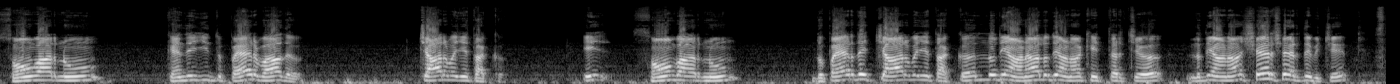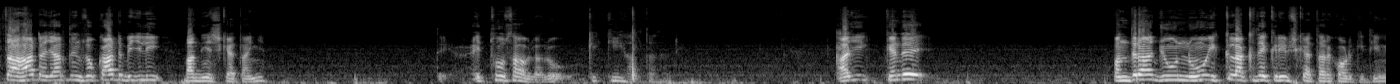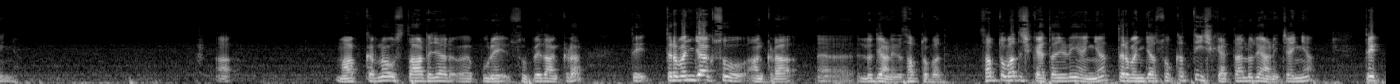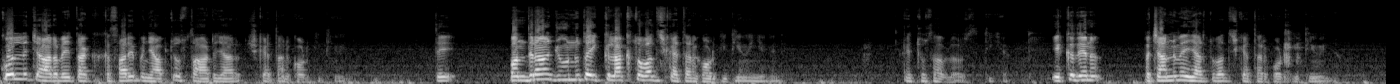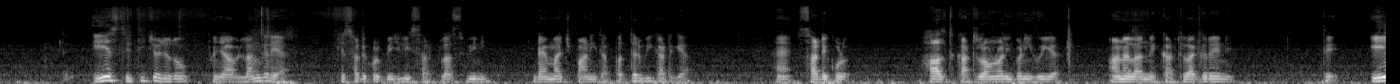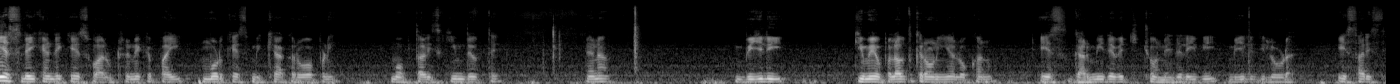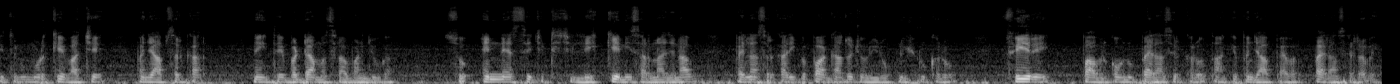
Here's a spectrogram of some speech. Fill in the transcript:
ਸੋਮਵਾਰ ਨੂੰ ਕਹਿੰਦੇ ਜੀ, ਦੁਪਹਿਰ ਬਾਅਦ 4 ਵਜੇ ਤੱਕ, ਇਹ ਸੋਮਵਾਰ ਨੂੰ ਦੁਪਹਿਰ ਦੇ 4 ਵਜੇ ਤੱਕ ਲੁਧਿਆਣਾ ਲੁਧਿਆਣਾ ਖੇਤਰ 'ਚ ਲੁਧਿਆਣਾ ਸ਼ਹਿਰ ਸ਼ਹਿਰ ਦੇ ਵਿੱਚ 67361 ਬਿਜਲੀ ਬੰਦ ਦੀਆਂ ਸ਼ਿਕਾਇਤਾਂ ਆਈਆਂ। ਤੇ ਇੱਥੋਂ ਹਿਸਾਬ ਲਾ ਲਓ ਕਿ ਕੀ ਹਾਲਤ ਆ ਸਾਡੀ। ਆ ਜੀ ਕਹਿੰਦੇ 15 ਜੂਨ ਨੂੰ 1 ਲੱਖ ਦੇ ਕਰੀਬ ਸ਼ਿਕਾਇਤਾਂ ਰਿਕਾਰਡ ਕੀਤੀਆਂ ਗਈਆਂ। ਆ ਮਾਫ ਕਰਨਾ ਉਹ 67000 ਅ, ਪੂਰੇ ਸੂਬੇ ਦਾ ਅੰਕੜਾ ਤੇ 5300 ਅੰਕੜਾ ਲੁਧਿਆਣੇ ਦਾ ਸਭ ਤੋਂ ਵੱਧ। ਸਭ ਤੋਂ ਵੱਧ ਸ਼ਿਕਾਇਤਾਂ ਜਿਹੜੀਆਂ ਆਈਆਂ 5331 ਸ਼ਿਕਾਇਤਾਂ ਲੁਧਿਆਣੇ ਚ ਆਈਆਂ। ਤੇ ਕੁੱਲ 4 ਵਜੇ ਤੱਕ ਸਾਰੇ ਪੰਜਾਬ ਚੋਂ 67000 ਸ਼ਿਕਾਇਤਾਂ ਰਿਕਾਰਡ ਕੀਤੀਆਂ ਗਈਆਂ। ਤੇ 15 ਜੂਨ ਨੂੰ ਤਾਂ 1 ਲੱਖ ਤੋਂ ਵੱਧ ਸ਼ਿਕਾਇਤਾਂ ਰਿਕਾਰਡ ਕੀਤੀਆਂ ਗਈਆਂ ਕਹਿੰਦੇ। ਇੱਥੋਂ ਹਿਸਾਬ ਲਾ ਲਓ ਸਥਿਤੀ ਹੈ। ਇੱਕ ਦਿਨ 95000 ਤੋਂ ਵੱਧ ਸ਼ਿਕਾਇਤਾਂ ਰਿਕਾਰਡ ਕੀਤੀਆਂ ਗਈਆਂ। ਤੇ ਇਹ ਸਥਿਤੀ 'ਚੋਂ ਜਦੋਂ ਪੰਜਾਬ ਲੰਘ ਰਿਹਾ ਕਿ ਸਾਡੇ ਕੋਲ ਬਿਜਲੀ ਸਰਪਲਸ ਵੀ ਨਹੀਂ, ਡੈਮਾਂ 'ਚ ਪਾਣੀ ਦਾ ਪੱਧਰ ਵੀ ਘਟ ਗਿਆ, ਹੈ, ਸਾਡੇ ਕੋਲ ਹਾਲਤ ਘੱਟ ਲਾਉਣ ਵਾਲੀ ਬਣੀ ਹੋਈ ਹੈ ਅਣਲਾਨੇ ਘੱਟ ਲੱਗ ਰਹੇ ਨੇ। ਇਹ ਇਸ ਲਈ ਕਹਿੰਦੇ ਕਿ ਇਹ ਸਵਾਲ ਉੱਠ ਰਹੇ ਨੇ ਕਿ ਭਾਈ ਮੁੜ ਕੇ ਸਮੀਖਿਆ ਕਰੋ ਆਪਣੀ ਮੁਫਤ ਵਾਲੀ ਸਕੀਮ ਦੇ ਉੱਤੇ ਹੈ ਨਾ ਬਿਜਲੀ ਕਿਵੇਂ ਉਪਲਬਧ ਕਰਾਉਣੀ ਹੈ ਲੋਕਾਂ ਨੂੰ? ਇਸ ਗਰਮੀ ਦੇ ਵਿੱਚ ਝੋਨੇ ਦੇ ਲਈ ਵੀ ਬਿਜਲੀ ਦੀ ਲੋੜ ਹੈ ਇਹ ਸਾਰੀ ਸਥਿਤੀ ਨੂੰ ਮੁੜ ਕੇ ਵਾਚੇ ਪੰਜਾਬ ਸਰਕਾਰ। ਨਹੀਂ ਤੇ ਵੱਡਾ ਮਸਲਾ ਬਣ ਜਾਊਗਾ। ਸੋ ਐਨਐਸਏ ਚਿੱਠੀ 'ਚ ਲਿਖ ਕੇ ਨਹੀਂ ਸਰਨਾ ਜਨਾਬ। ਪਹਿਲਾਂ ਸਰਕਾਰੀ ਵਿਭਾਗਾਂ ਤੋਂ ਚੋਰੀ ਰੋਕਣੀ ਸ਼ੁਰੂ ਕਰੋ। ਫਿਰ ਇਹ ਪਾਵਰਕਾਮ ਨੂੰ ਪੈਰਾਂ ਸਿਰ ਕਰੋ ਤਾਂ ਕਿ ਪੰਜਾਬ ਪੈਰ ਪੈਰਾਂ ਸਿਰ ਰਵੇ।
